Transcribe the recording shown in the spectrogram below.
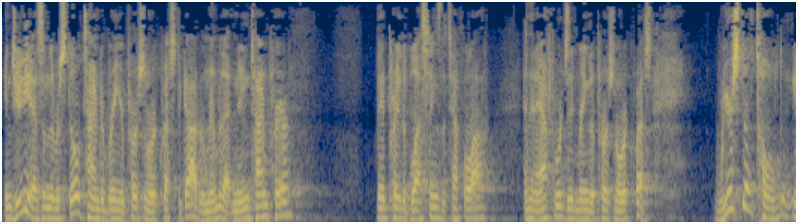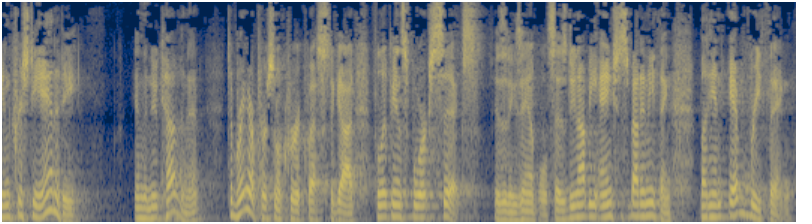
In Judaism, there was still time to bring your personal request to God. Remember that noontime prayer? They'd pray the blessings, the tefillah, and then afterwards they'd bring their personal request. We're still told in Christianity, in the new covenant, to bring our personal requests to God. Philippians 4, 6 is an example. It says, do not be anxious about anything, but in everything,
